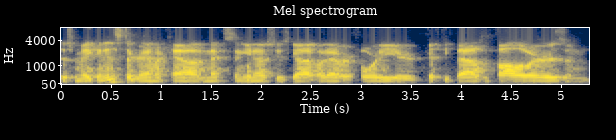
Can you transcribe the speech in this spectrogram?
just make an Instagram account. Next thing you know, she's got whatever, 40 or 50,000 followers and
